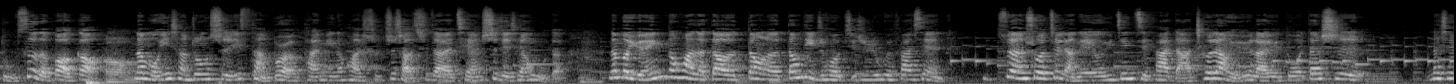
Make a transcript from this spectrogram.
堵塞的报告，哦那么我印象中是伊斯坦布尔排名的话是至少是在前世界前五的。嗯那么原因的话呢，到到了当地之后，其实就会发现，虽然说这两年由于经济发达，车辆也越来越多，但是那些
